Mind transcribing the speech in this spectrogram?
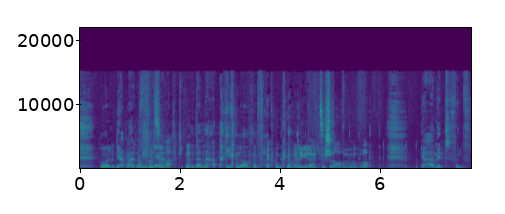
geholt und die hatten wir halt noch nicht leer. so macht. Und dann, genau, eine Packung Kümmerling reinzuschrauben. Boah, ja, mit fünf.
